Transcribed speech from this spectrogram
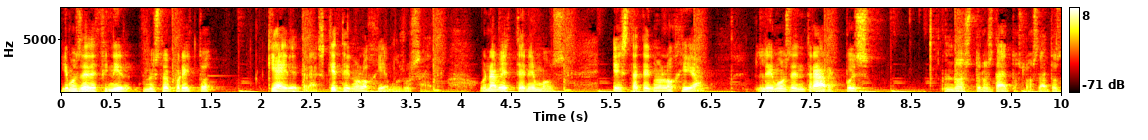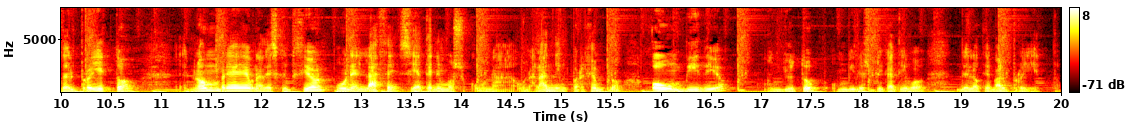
Y hemos de definir nuestro proyecto, qué hay detrás, qué tecnología hemos usado. Una vez tenemos esta tecnología, le hemos de entrar pues, nuestros datos, los datos del proyecto, nombre, una descripción, un enlace, si ya tenemos una, landing, por ejemplo, o un vídeo en YouTube, un vídeo explicativo de lo que va el proyecto.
